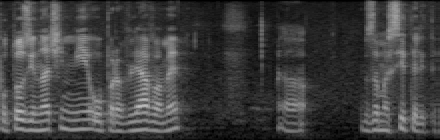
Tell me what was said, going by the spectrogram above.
по този начин ние управляваме а, замърсителите.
